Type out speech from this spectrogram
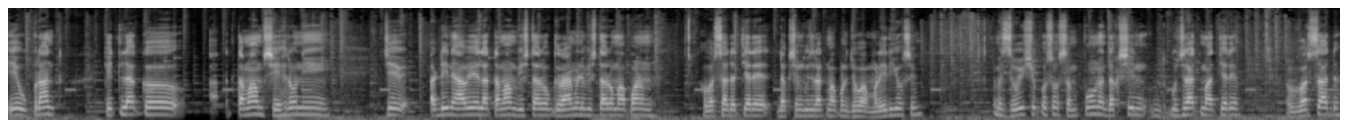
એ ઉપરાંત કેટલાક તમામ શહેરોની જે અડીને આવેલા તમામ વિસ્તારો, ગ્રામીણ વિસ્તારોમાં પણ વરસાદ અત્યારે દક્ષિણ ગુજરાતમાં પણ જોવા મળી રહ્યો છે. તમે જોઈ શકો છો સંપૂર્ણ દક્ષિણ ગુજરાતમાં અત્યારે વરસાદ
